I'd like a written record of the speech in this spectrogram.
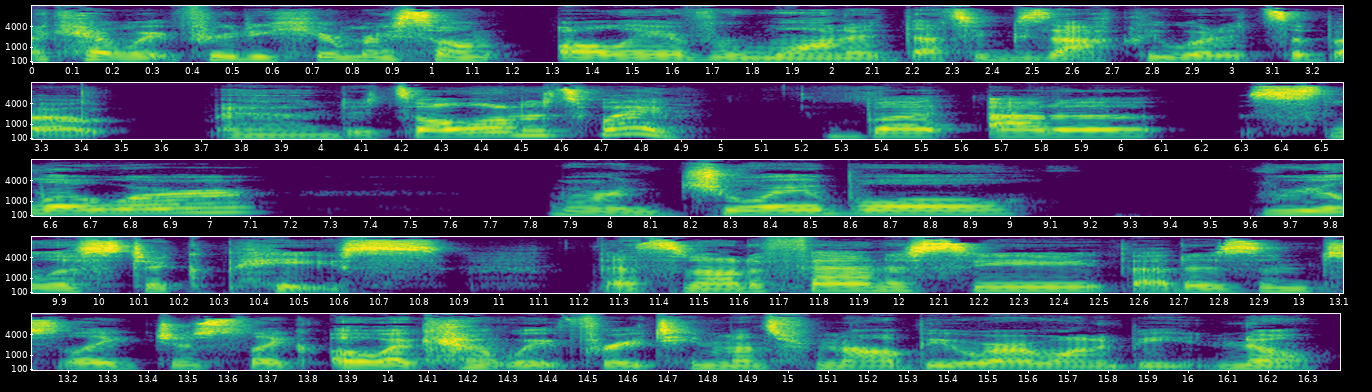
I can't wait for you to hear my song All I Ever Wanted. That's exactly what it's about. And it's all on its way, but at a slower, more enjoyable, realistic pace. That's not a fantasy. That isn't like just like, oh, I can't wait for 18 months from now. I'll be where I want to be. No,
